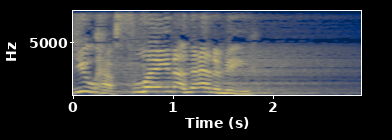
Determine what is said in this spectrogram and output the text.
You have slain an enemy!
